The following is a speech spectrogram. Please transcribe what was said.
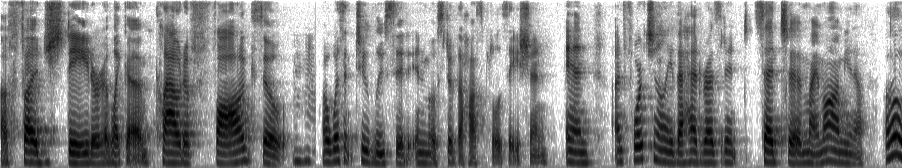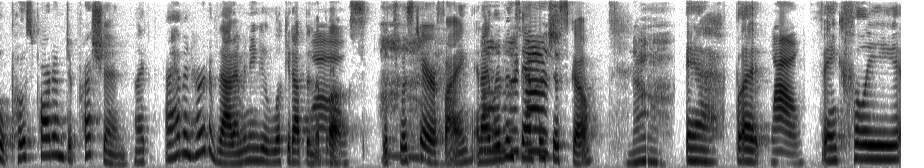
a fudge state or like a cloud of fog. So mm-hmm. I wasn't too lucid in most of the hospitalization. And unfortunately, the head resident said to my mom, you know, oh, postpartum depression. Like, I haven't heard of that. I'm going to need to look it up in Whoa. the books which was terrifying. And I oh live in San gosh. Francisco. No. Yeah, but wow. Thankfully,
